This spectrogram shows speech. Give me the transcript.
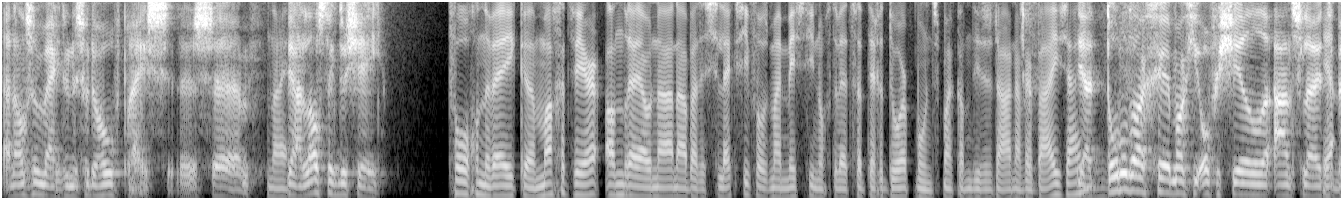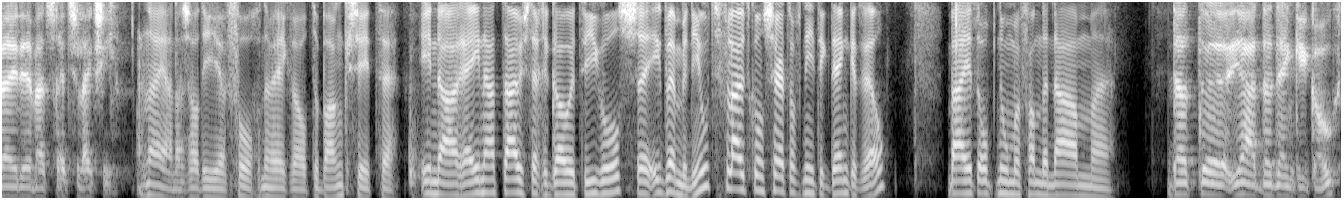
en als ze hem wegdoen is voor de hoofdprijs. Dus Nou ja, lastig dossier. Volgende week eh, mag het weer. André Onana bij de selectie. Volgens mij mist hij nog de wedstrijd tegen Dortmund. Maar kan die er daarna weer bij zijn? Ja, donderdag eh, mag je officieel eh, aansluiten Ja. bij de wedstrijdselectie. Nou ja, dan zal hij volgende week wel op de bank zitten. In de arena, thuis tegen Go Ahead Eagles. Ik ben benieuwd. Fluitconcert of niet? Ik denk het wel. Bij het opnoemen van de naam... Dat, eh, ja, dat denk ik ook.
